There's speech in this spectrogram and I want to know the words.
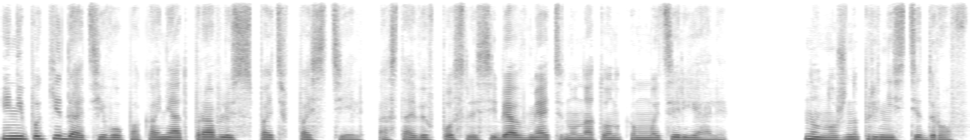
и не покидать его, пока не отправлюсь спать в постель, оставив после себя вмятину на тонком материале. Но нужно принести дров.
